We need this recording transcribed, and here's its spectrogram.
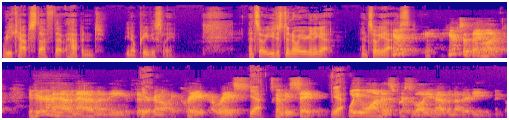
recap stuff that happened, you know, previously. And so you just didn't know what you're going to get. And so, yeah. Here's here's the thing, like if you're gonna have an Adam and an Eve that Yeah. are gonna like create a race, Yeah. it's gonna be Satan. Yeah. What you want is first of all you have another Eve. And you go,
